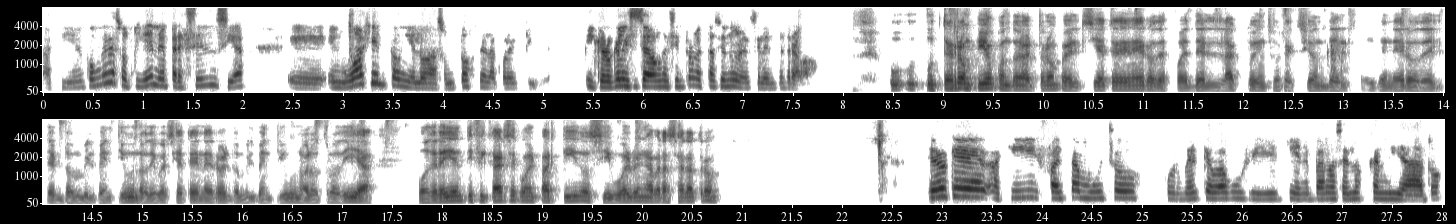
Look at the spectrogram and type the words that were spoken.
aquí en el Congreso, tiene presencia eh, en Washington y en los asuntos de la colectividad. Y creo que el licenciado Sintrón está haciendo un excelente trabajo. usted rompió con Donald Trump el 7 de enero después del acto de insurrección del 6 de enero del, del 2021, digo el 7 de enero del 2021, al otro día. ¿Podrá identificarse con el partido si vuelven a abrazar a Trump? Creo que aquí falta mucho por ver qué va a ocurrir, quiénes van a ser los candidatos.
